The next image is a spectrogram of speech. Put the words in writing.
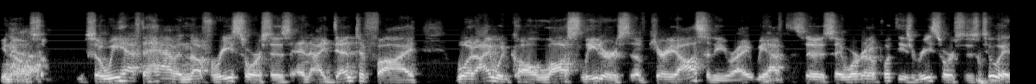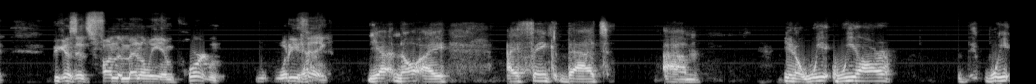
You know, yeah. so, so we have to have enough resources and identify what I would call loss leaders of curiosity. Right? We have to say we're going to put these resources to it because it's fundamentally important. What do you yeah. think? Yeah. No, I I think that. Um, you know, we we are we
